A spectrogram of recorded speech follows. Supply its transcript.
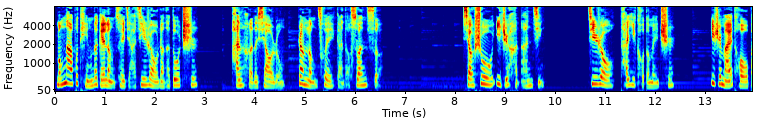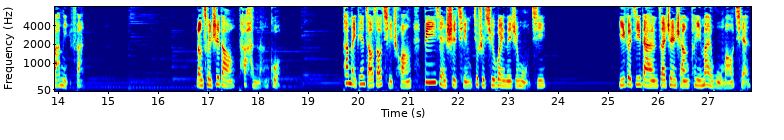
蒙娜不停地给冷翠夹鸡肉，让她多吃，憨和的笑容让冷翠感到酸涩。小树一直很安静，鸡肉他一口都没吃，一直埋头扒米饭。冷翠知道他很难过。他每天早早起床，第一件事情就是去喂那只母鸡。一个鸡蛋在镇上可以卖五毛钱。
